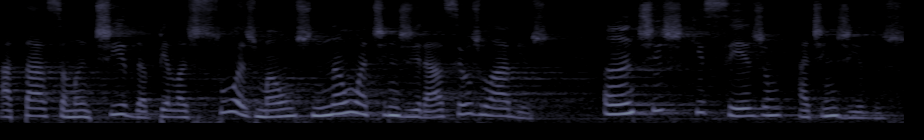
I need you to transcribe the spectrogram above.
A taça mantida pelas suas mãos não atingirá seus lábios, antes que sejam atingidos.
